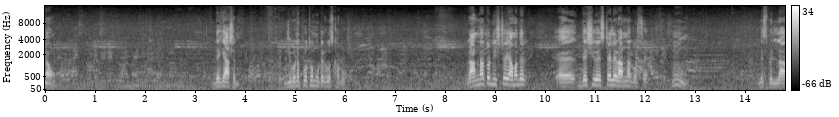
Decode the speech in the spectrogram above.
নাও। দেখি আসেন। জীবনে প্রথম উটের গোস খাব। রান্না তো নিশ্চয়ই আমাদের দেশীয় স্টাইলে রান্না করছে। হুম। বিসমিল্লাহ।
